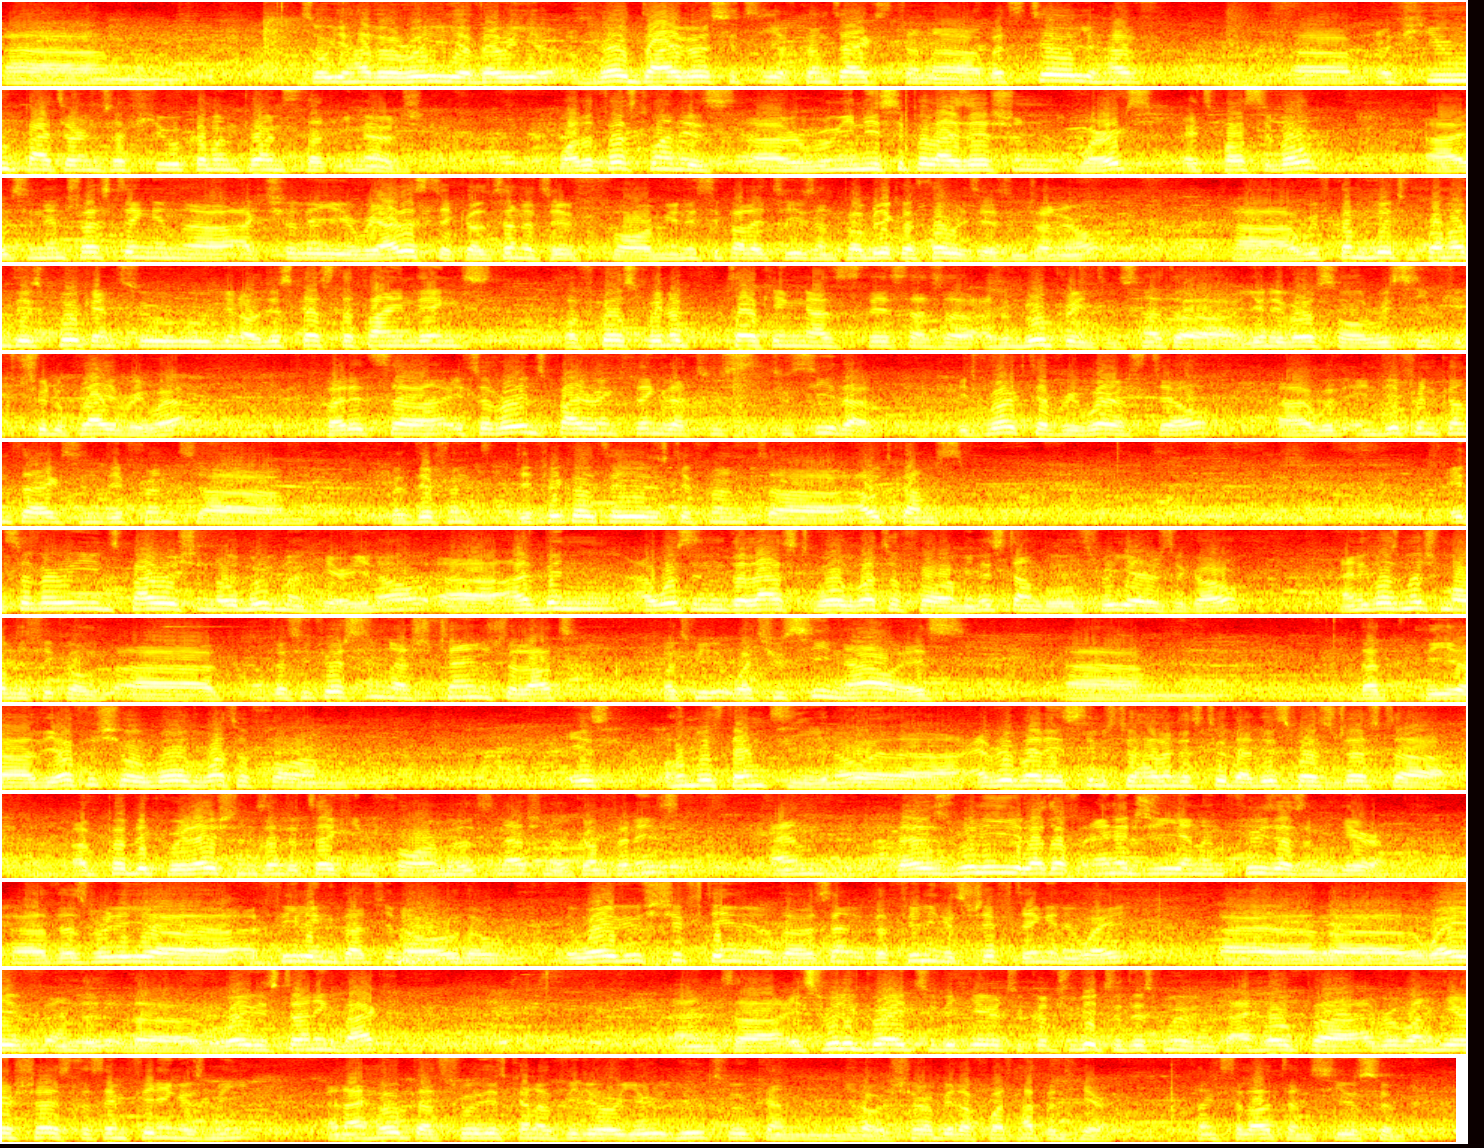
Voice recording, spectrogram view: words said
Um, so you have a really a very broad diversity of context, and, uh, but still you have uh, a few patterns, a few common points that emerge. Well, the first one is uh, municipalization works, it's possible. Uh, it's an interesting and uh, actually realistic alternative for municipalities and public authorities in general. Uh, we've come here to promote this book and to you know, discuss the findings. Of course, we're not talking as this as a, as a blueprint. It's not a universal recipe you should apply everywhere. But it's a, it's a very inspiring thing that to, to see that it worked everywhere still, uh, with, in different contexts, in different, um, with different difficulties, different uh, outcomes. It's a very inspirational movement here, you know. Uh, I've been, I was in the last World Water Forum in Istanbul three years ago, and it was much more difficult. Uh, the situation has changed a lot. What, we, what you see now is um, that the, uh, the official World Water Forum is almost empty. You know, uh, everybody seems to have understood that this was just a, a, public relations undertaking for multinational companies, and there's really a lot of energy and enthusiasm here. Uh, there's really a, a, feeling that you know the, the wave is shifting, the, the feeling is shifting in a way. Uh, the, the, wave and the, the, the, wave is turning back, and uh, it's really great to be here to contribute to this movement. I hope uh, everyone here shares the same feeling as me. And I hope that through this kind of video, you, you too can you know, share a bit of what happened here. Thanks a lot and see you soon.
